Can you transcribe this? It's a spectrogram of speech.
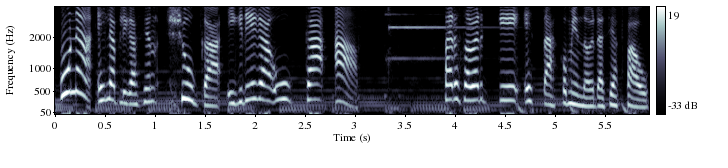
Una es la aplicación Yuka, Y-U-K-A, para saber qué estás comiendo. Gracias, Pau.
